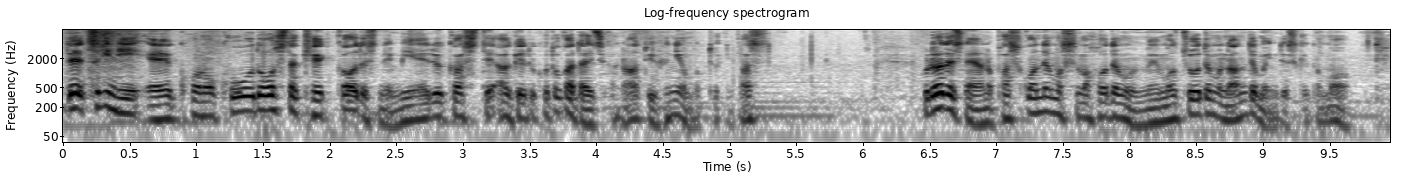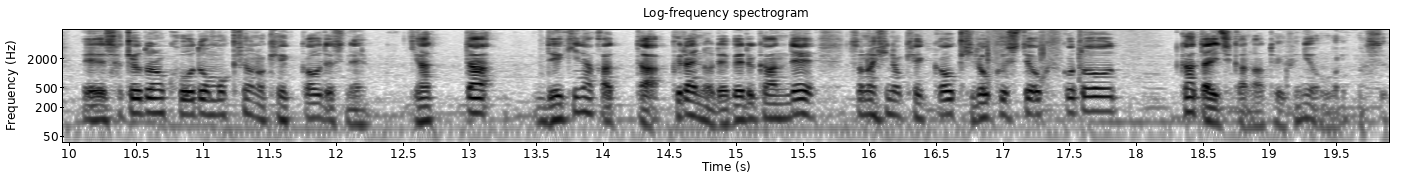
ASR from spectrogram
で次に、えー、この行動した結果をですね見える化してあげることが大事かなというふうに思っております。これはですねあのパソコンでもスマホでもメモ帳でも何でもいいんですけども、えー、先ほどの行動目標の結果をですねやったできなかったくらいのレベル感でその日の結果を記録しておくことが大事かなというふうに思います。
